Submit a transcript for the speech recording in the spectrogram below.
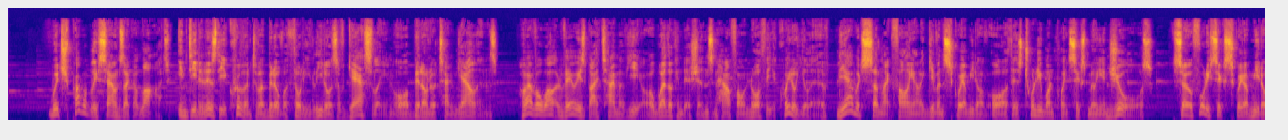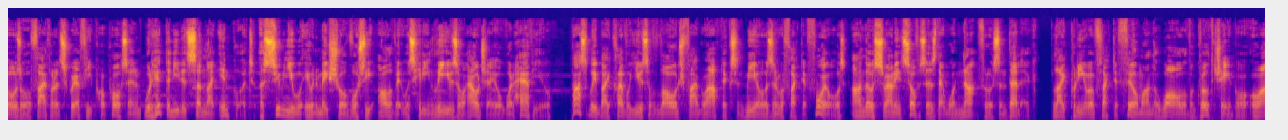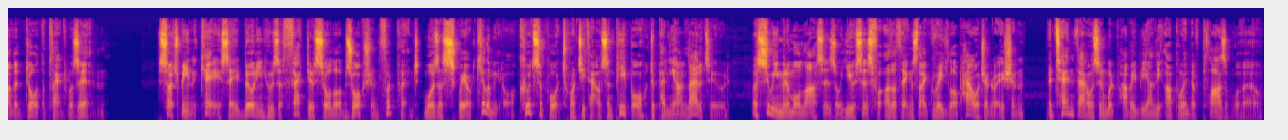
which probably sounds like a lot, indeed it is the equivalent of a bit over 30 litres of gasoline or a bit under 10 gallons. However, while it varies by time of year, weather conditions, and how far north of the equator you live, the average sunlight falling on a given square meter of Earth is 21.6 million joules. So 46 square meters or 500 square feet per person would hit the needed sunlight input, assuming you were able to make sure virtually all of it was hitting leaves or algae or what have you, possibly by clever use of large fiber optics and mirrors and reflective foils on those surrounding surfaces that were not photosynthetic, like putting a reflective film on the wall of a growth chamber or on the dirt the plant was in. Such being the case, a building whose effective solar absorption footprint was a square kilometer could support 20,000 people, depending on latitude, assuming minimal losses or uses for other things like regular power generation. 10,000 would probably be on the upper end of plausible, though.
